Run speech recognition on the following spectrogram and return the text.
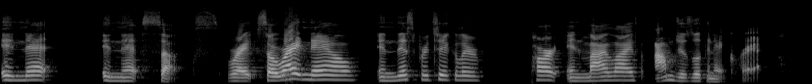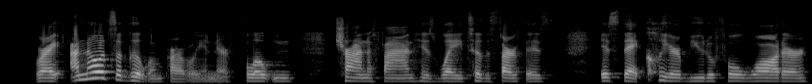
And that and that sucks, right? So right now in this particular part in my life, I'm just looking at crap, right? I know it's a good one probably and they're floating, trying to find his way to the surface. It's that clear, beautiful water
